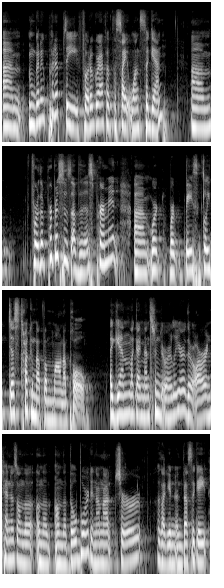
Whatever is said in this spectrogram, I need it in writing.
Um, I'm going to put up the photograph of the site once again. Um, for the purposes of this permit, um, we're, we're basically just talking about the monopole. Again, like I mentioned earlier, there are antennas on the on the on the billboard, and I'm not sure because I didn't investigate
